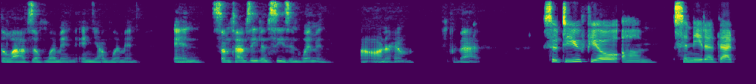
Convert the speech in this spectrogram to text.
the, lives of women and young women, mm. and sometimes even seasoned women. I honor Him for that. So, do you feel, um, Sanita, that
